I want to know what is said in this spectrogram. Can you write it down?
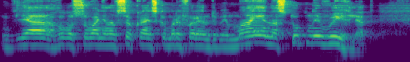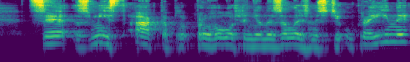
для голосування на всеукраїнському референдумі має наступний вигляд: це зміст акта проголошення незалежності України,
